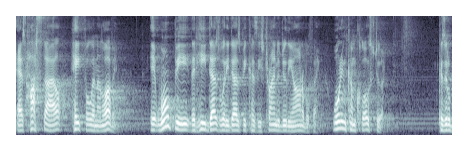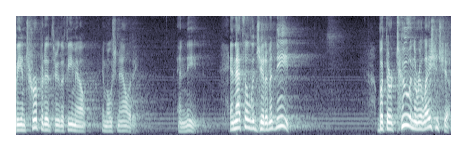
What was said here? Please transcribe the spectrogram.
as hostile, hateful, and unloving. It won't be that he does what he does because he's trying to do the honorable thing. Won't even come close to it. Because it'll be interpreted through the female emotionality and need. And that's a legitimate need. But there are two in the relationship,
